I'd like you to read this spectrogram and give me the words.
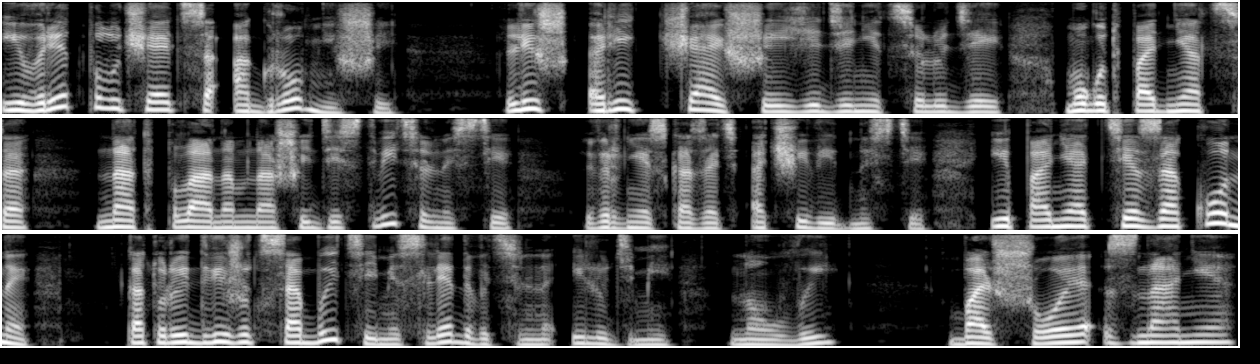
и вред получается огромнейший. Лишь редчайшие единицы людей могут подняться над планом нашей действительности, вернее сказать, очевидности, и понять те законы, которые движут событиями, следовательно, и людьми. Но, увы, большое знание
